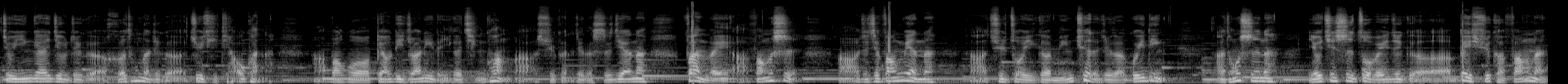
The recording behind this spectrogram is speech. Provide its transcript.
就应该就这个合同的这个具体条款呢，啊，包括标的专利的一个情况啊，许可的这个时间呢、范围啊、方式啊这些方面呢，啊去做一个明确的这个规定啊，同时呢。尤其是作为这个被许可方呢，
